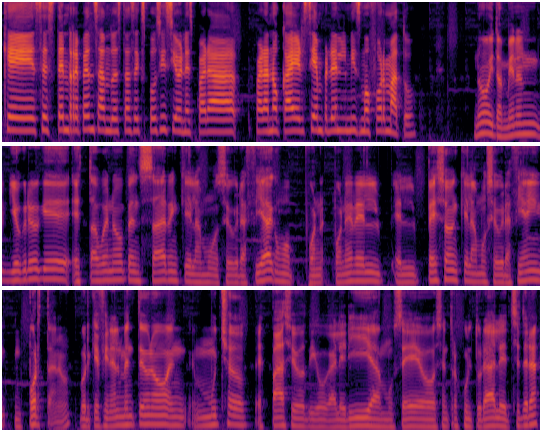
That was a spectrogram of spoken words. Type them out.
que se estén repensando estas exposiciones para, para no caer siempre en el mismo formato. No, y también yo creo que está bueno pensar en que la museografía, como poner el, peso en que la museografía importa, ¿no? Porque finalmente uno en, muchos espacios, digo, galerías, museos, centros culturales, etcétera,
